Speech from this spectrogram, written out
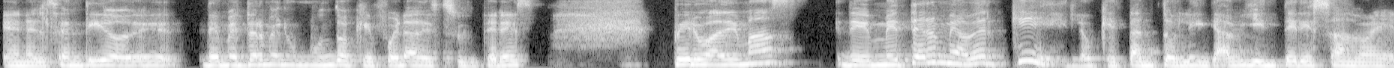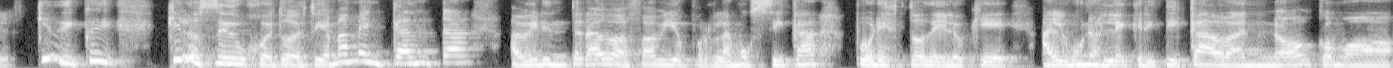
en el sentido de, de meterme en un mundo que fuera de su interés, pero además de meterme a ver qué es lo que tanto le había interesado a él, qué, qué, lo sedujo de todo esto. Y además me encanta haber entrado a Fabio por la música, por esto de lo que algunos le criticaban, ¿no? Como,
